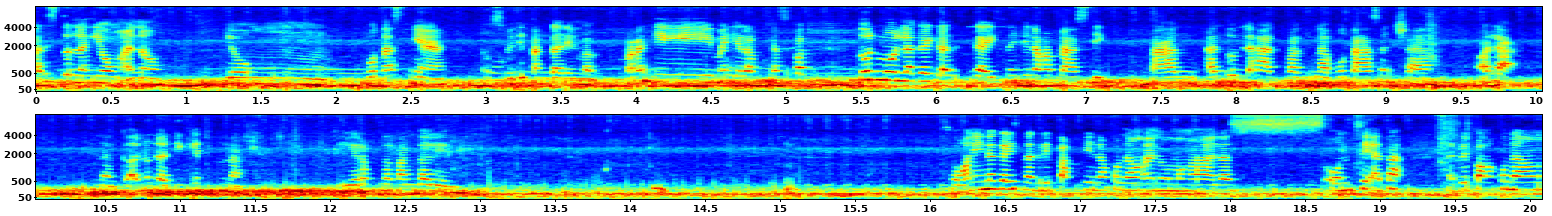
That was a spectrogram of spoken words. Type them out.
at least doon lang yung ano, yung butas niya. Tapos pwede tanggalin mag, para hindi mahirap kasi pag doon mo lagay guys na hindi naka-plastic, andun lahat pag nabutasan siya, wala. Nag ano na dikit na. Hirap na tanggalin. So kanina guys, nag-repack din ako ng ano mga alas 11 ata. Nag-repack ako ng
